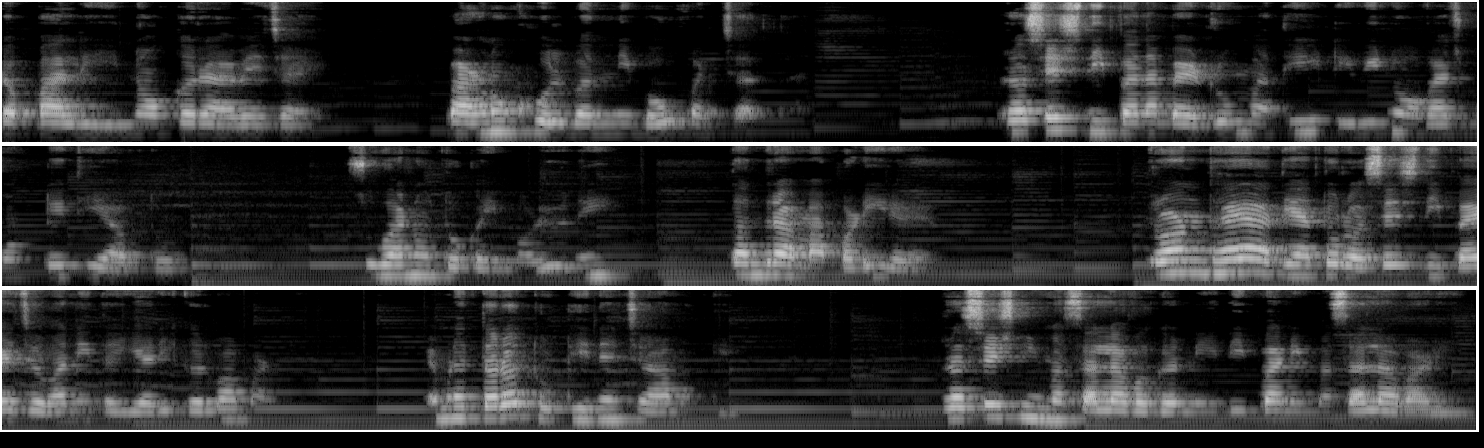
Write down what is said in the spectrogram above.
ટપાલી, નોકર આવે જાય. બારણું ખોલ બંધની બહુ પંચાત રસેશ દીપાના બેડરૂમમાંથી ટીવીનો અવાજ મોટેથી આવતો સુવાનું તો કંઈ મળ્યું નહીં. તંદ્રામાં પડી રહ્યા. ત્રણ થયા ત્યાં તો રસેશ દીપાએ જવાની તૈયારી કરવા માંડી. એમણે તરત ઉઠીને ચા મૂકી. રસેશની મસાલા વગરની, દીપાની મસાલાવાળી,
